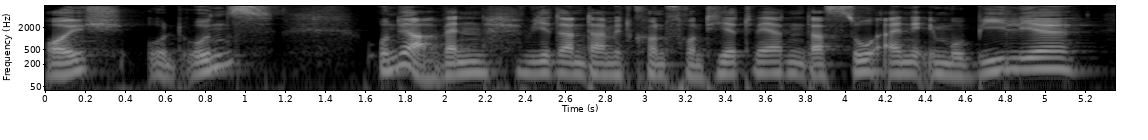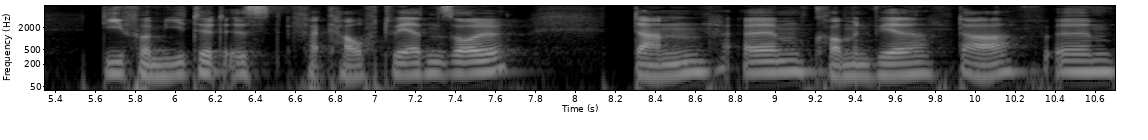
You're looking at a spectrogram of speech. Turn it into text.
euch und uns. Und ja, wenn wir dann damit konfrontiert werden, dass so eine Immobilie, die vermietet ist, verkauft werden soll, dann ähm, kommen wir da ähm,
